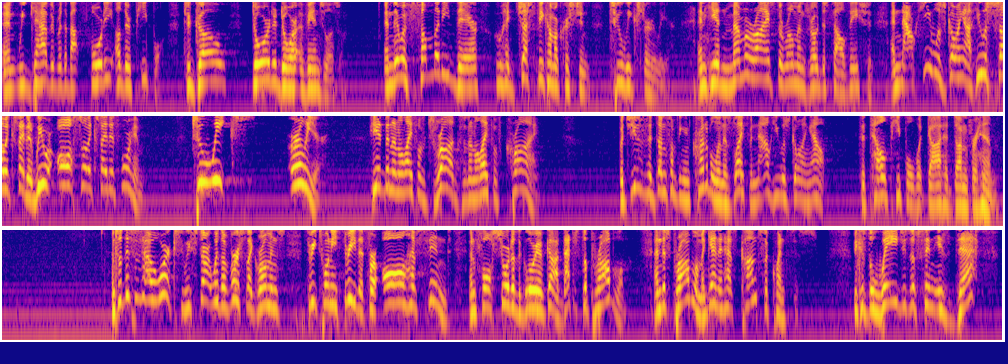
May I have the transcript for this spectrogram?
And we gathered with about 40 other people to go door to door evangelism. And there was somebody there who had just become a Christian two weeks earlier. And he had memorized the Romans Road to Salvation. And now he was going out. He was so excited. We were all so excited for him. Two weeks earlier, he had been in a life of drugs and in a life of crime. But Jesus had done something incredible in his life, and now he was going out to tell people what God had done for him. And so this is how it works. We start with a verse like Romans 3:23 that for all have sinned and fall short of the glory of God. That's the problem. And this problem again it has consequences. Because the wages of sin is death.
